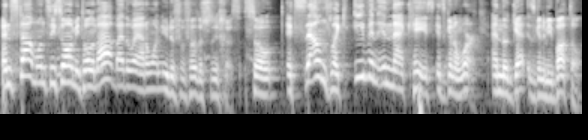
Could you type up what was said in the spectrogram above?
And Stam, once he saw him, he told him, ah, by the way, I don't want you to fulfill the shlichus. So it sounds like even in that case, it's going to work. And the get is going to be batal.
